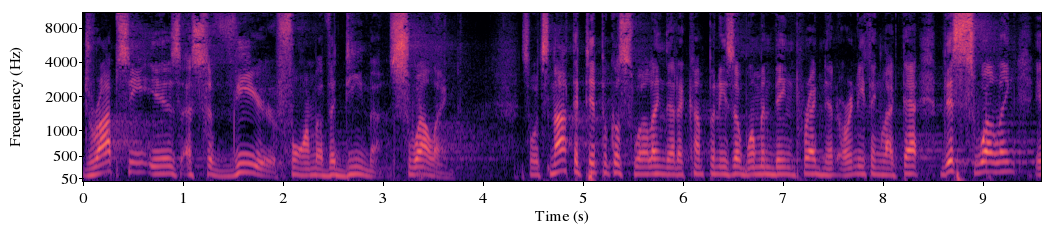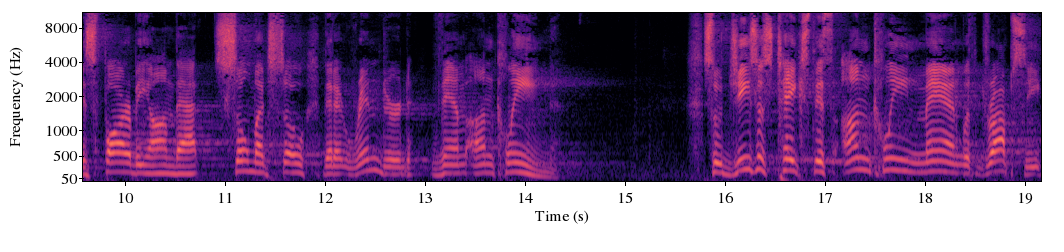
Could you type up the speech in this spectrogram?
Dropsy is a severe form of edema, swelling. So it's not the typical swelling that accompanies a woman being pregnant or anything like that. This swelling is far beyond that, so much so that it rendered them unclean. So Jesus takes this unclean man with dropsy,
